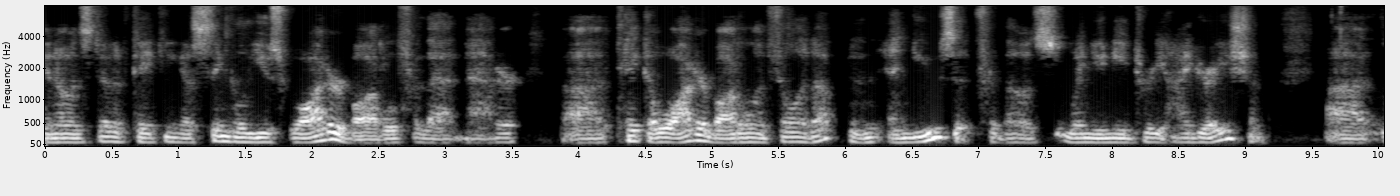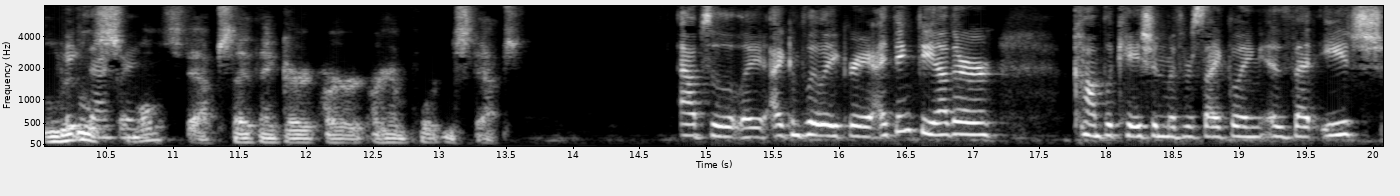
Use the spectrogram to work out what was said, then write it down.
You know, instead of taking a single use water bottle for that matter, uh, take a water bottle and fill it up and, and use it for those when you need rehydration. Uh, little exactly. small steps, I think, are, are, are important steps. Absolutely. I completely agree. I think the other complication with recycling is that each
